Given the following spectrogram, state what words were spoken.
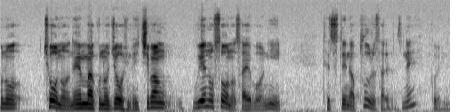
この腸の粘膜の上皮の一番上の層の細胞に鉄というのはプールされるんですねこういうふうに。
